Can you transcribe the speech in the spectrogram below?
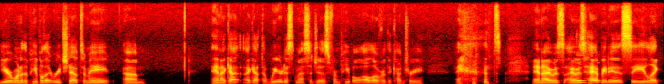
you're one of the people that reached out to me. Um, and I got I got the weirdest messages from people all over the country, and and I was I was Mhm. happy to see like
